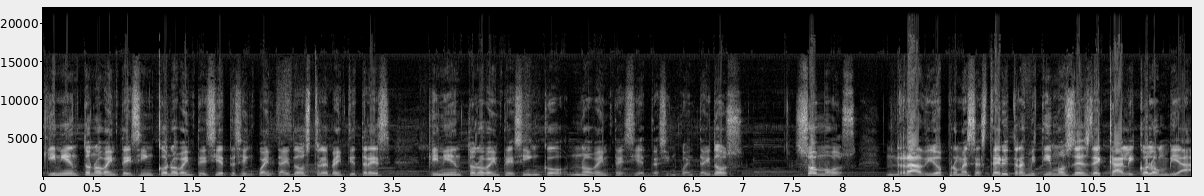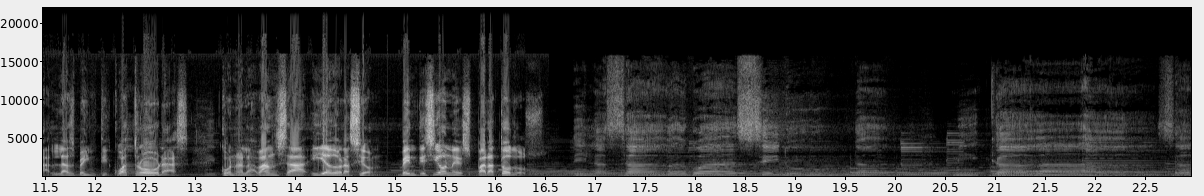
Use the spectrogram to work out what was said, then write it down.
595 9752 323 595 9752. Somos Radio Promesa Estéreo y transmitimos desde Cali, Colombia, las 24 horas con alabanza y adoración. Bendiciones para todos. Ni las aguas inundan mi casa.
